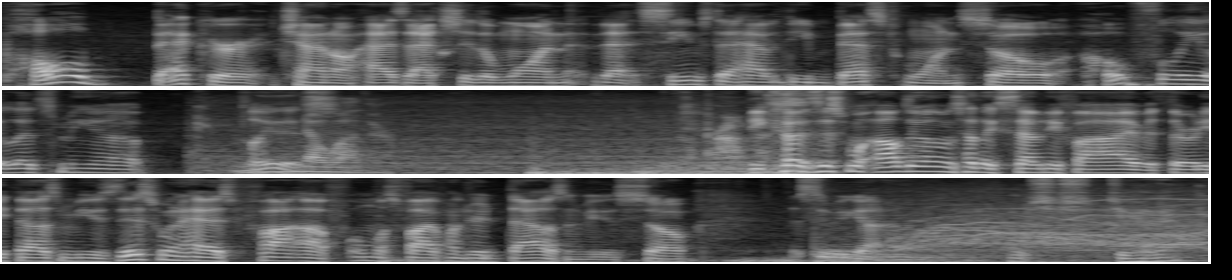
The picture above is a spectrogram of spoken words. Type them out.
Paul Becker channel has actually the one that seems to have the best one. So hopefully it lets me uh play this. No other. Because this one, all the other ones had like 75 or 30,000 views. This one has fi- uh, almost 500,000 views. So let's see what we got. Do you hear that?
